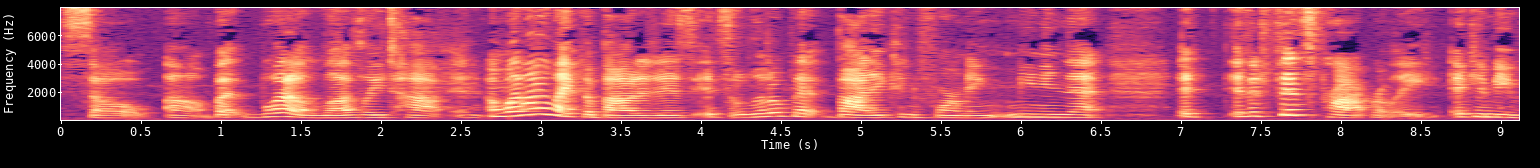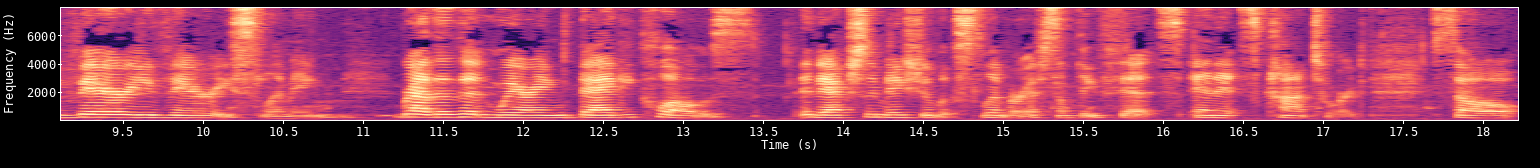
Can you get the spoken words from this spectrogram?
So, uh, but what a lovely top. And, what I like about it is it's a little bit body conforming, meaning that it, if it fits properly, it can be very, very slimming. Rather than wearing baggy clothes, it actually makes you look slimmer if something fits and it's contoured. So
